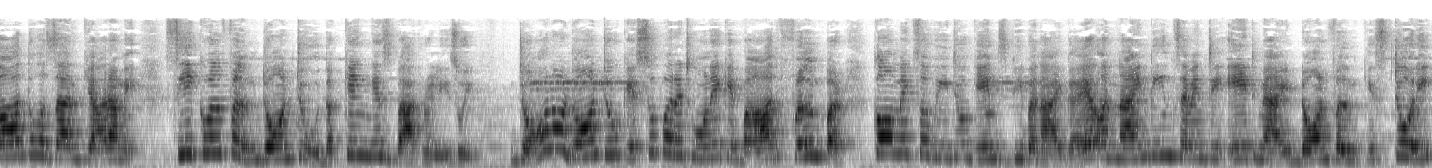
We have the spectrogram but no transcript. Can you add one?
बाद 2011 में sequel film Don two the king is back release हुई। डॉन और डॉन टू के सुपरहिट होने के बाद फ़िल्म पर कॉमिक्स और वीडियो गेम्स भी बनाए गए और 1978 में आई डॉन फ़िल्म की स्टोरी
